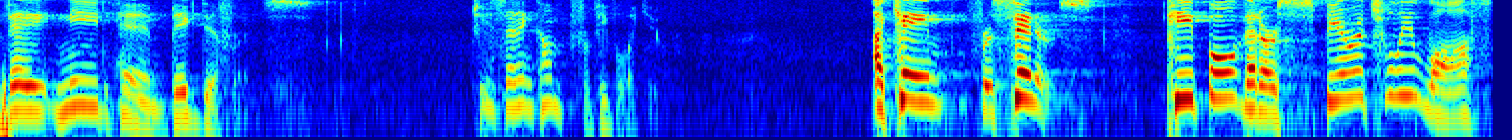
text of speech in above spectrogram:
they need Him. Big difference. Jesus I didn't come for people like you. I came for sinners, people that are spiritually lost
